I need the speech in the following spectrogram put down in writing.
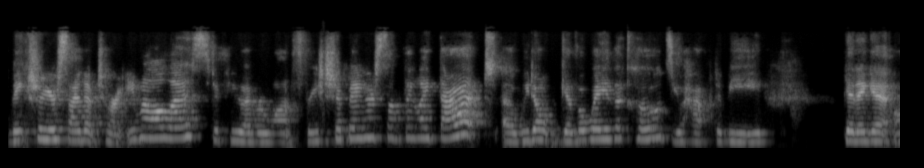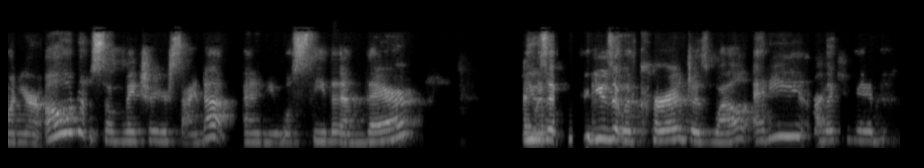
make sure you're signed up to our email list if you ever want free shipping or something like that. Uh, we don't give away the codes. You have to be getting it on your own. So make sure you're signed up and you will see them there. And use it, use it with courage as well. Any Right. liquid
